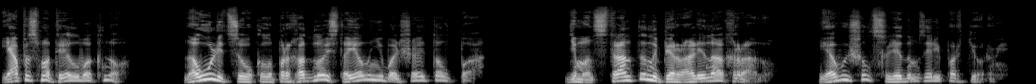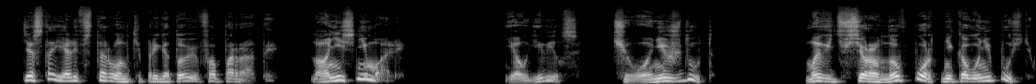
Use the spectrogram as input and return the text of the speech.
Я посмотрел в окно. На улице около проходной стояла небольшая толпа. Демонстранты напирали на охрану. Я вышел следом за репортерами. Те стояли в сторонке, приготовив аппараты, но они снимали. Я удивился. Чего они ждут? Мы ведь все равно в порт никого не пустим.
